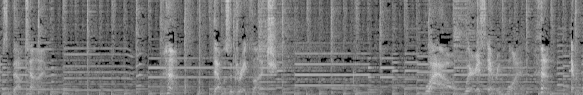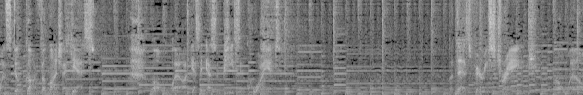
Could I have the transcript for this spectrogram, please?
it's about time. Huh, that was a great lunch. Wow, where is everyone? Everyone's still gone for lunch, I guess. Oh, well, I guess I got some peace and quiet. But that's very strange. Oh well.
